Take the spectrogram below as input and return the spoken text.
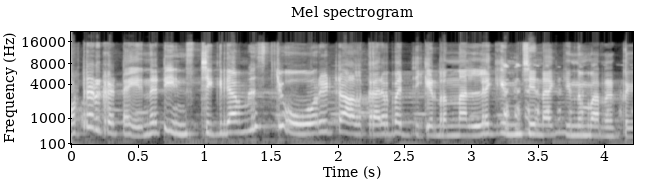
ഫോട്ടോ എടുക്കട്ടെ? എന്നിട്ട് ഇൻസ്റ്റഗ്രാമിൽ സ്റ്റോറി ഇട്ട് ആൾക്കാരെ പറ്റിക്കണം. നല്ല കിംസ് എന്ന് പറഞ്ഞിട്ട്.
